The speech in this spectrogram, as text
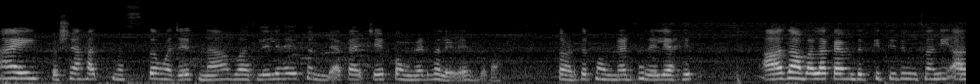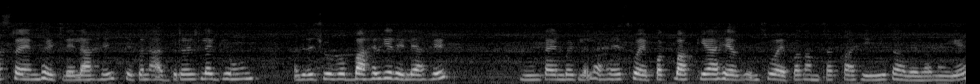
हाय कसे आहात? मस्त मजेत ना? वाजलेले आहे संध्याकाळचे पावणेट झालेले आहेत बघा. साडेचार पावणेट झालेले आहेत. आज आम्हाला काय म्हणतात किती दिवसांनी आज टाईम भेटलेला आहे ते पण आदिराजला घेऊन आदिराज बाबा बाहेर गेलेले आहे टाईम भेटलेला आहे. स्वयंपाक बाकी आहे अजून. स्वयंपाक आमचा काहीही झालेला नाही आहे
